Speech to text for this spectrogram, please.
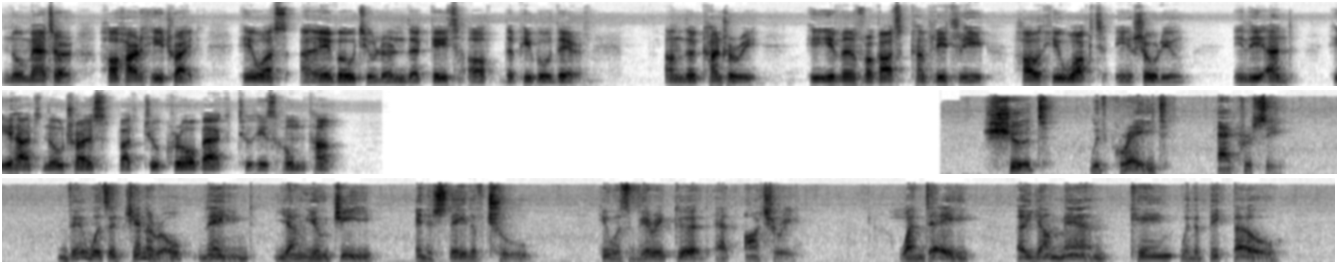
No matter how hard he tried, he was unable to learn the gait of the people there. On the contrary, he even forgot completely how he walked in Shouling. In the end, he had no choice but to crawl back to his hometown. Shoot with great accuracy. There was a general named Yang Youji in the state of Chu. He was very good at archery. One day, a young man came with a big bow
